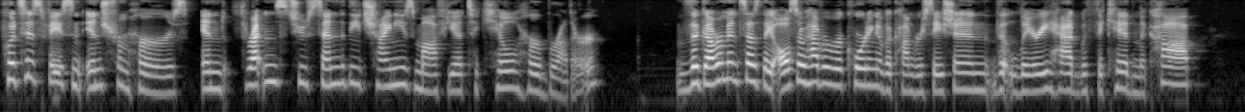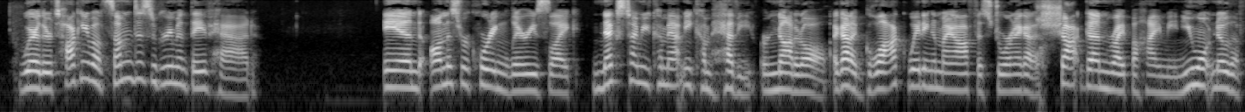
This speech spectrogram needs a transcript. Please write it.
puts his face an inch from hers, and threatens to send the Chinese mafia to kill her brother. The government says they also have a recording of a conversation that Larry had with the kid and the cop, where they're talking about some disagreement they've had. And on this recording, Larry's like, Next time you come at me, come heavy or not at all. I got a Glock waiting in my office drawer and I got a shotgun right behind me, and you won't know the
